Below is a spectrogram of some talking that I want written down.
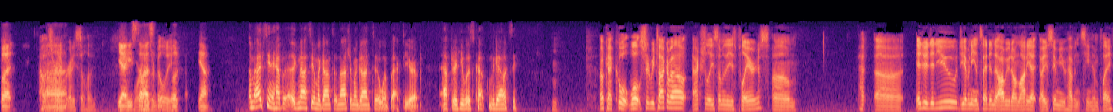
but Oh, that's right. I Uh, forgot he still had. Yeah, he still has some eligibility. Yeah. I mean, I've seen it happen. Ignacio Maganto, Nacho Maganto went back to Europe after he was cut from the Galaxy. Okay, cool. Well, should we talk about actually some of these players? Um, uh, AJ, did you do you have any insight into Abu Danladi? I, I assume you haven't seen him play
